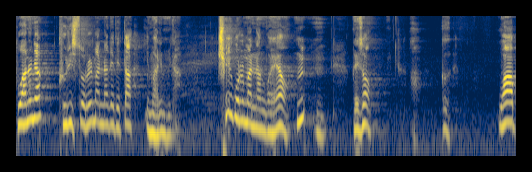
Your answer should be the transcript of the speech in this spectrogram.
구하느냐? 그리스도를 만나게 됐다 이 말입니다. 최고를 만난 거예요. 음? 음. 그래서 어, 그 와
